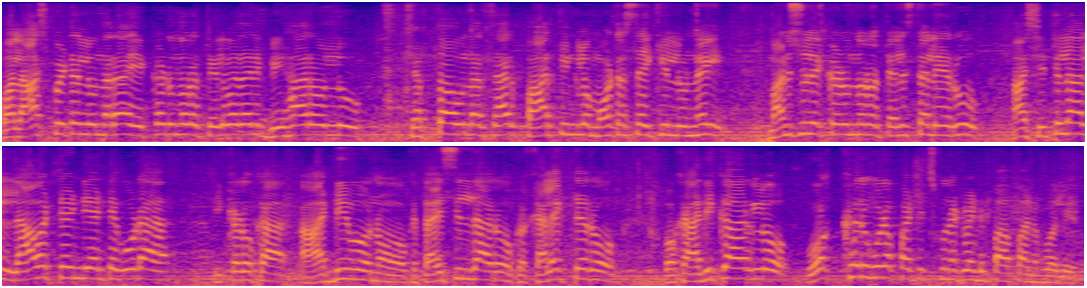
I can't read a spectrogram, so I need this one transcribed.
వాళ్ళు హాస్పిటల్ ఉన్నారా ఎక్కడున్నారో తెలియదని బీహార్ వాళ్ళు చెప్తా ఉన్నారు సార్. పార్కింగ్లో మోటార్ సైకిళ్ళు ఉన్నాయి. మనుషులు ఎక్కడున్నారో తెలుస్తలేరు. ఆ శిథిలాలు లావట్టండి అంటే కూడా ఇక్కడ ఒక ఆర్డీఓనో ఒక తహసీల్దారో ఒక కలెక్టరో ఒక అధికారులు ఒక్కరు కూడా పట్టించుకున్నటువంటి పాపాను పోలేదు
